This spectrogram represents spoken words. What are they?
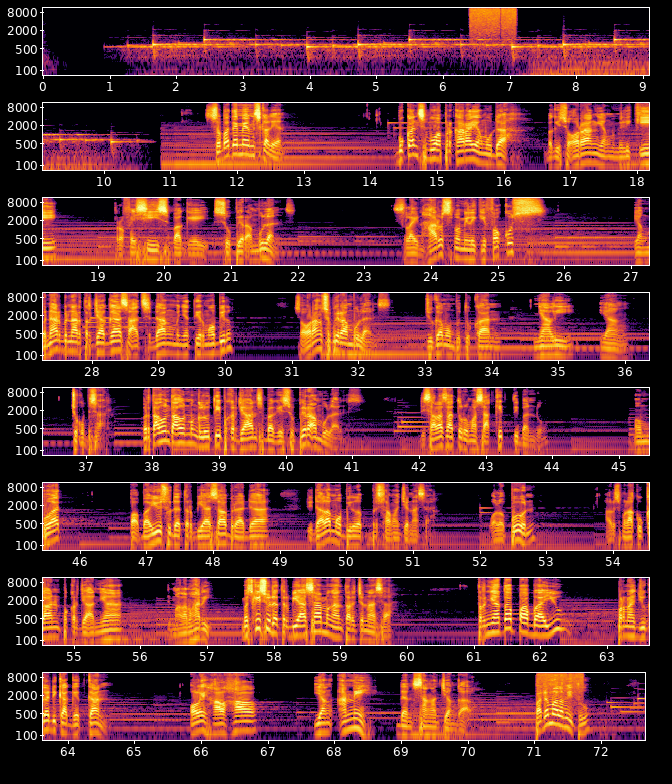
Sobat MM sekalian, bukan sebuah perkara yang mudah bagi seorang yang memiliki profesi sebagai supir ambulans. Selain harus memiliki fokus yang benar-benar terjaga saat sedang menyetir mobil, seorang supir ambulans juga membutuhkan nyali yang cukup besar. Bertahun-tahun menggeluti pekerjaan sebagai supir ambulans, di salah satu rumah sakit di Bandung membuat Pak Bayu sudah terbiasa berada di dalam mobil bersama jenazah. Walaupun harus melakukan pekerjaannya di malam hari. Meski sudah terbiasa mengantar jenazah, ternyata Pak Bayu pernah juga dikagetkan oleh hal-hal yang aneh dan sangat janggal. Pada malam itu,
